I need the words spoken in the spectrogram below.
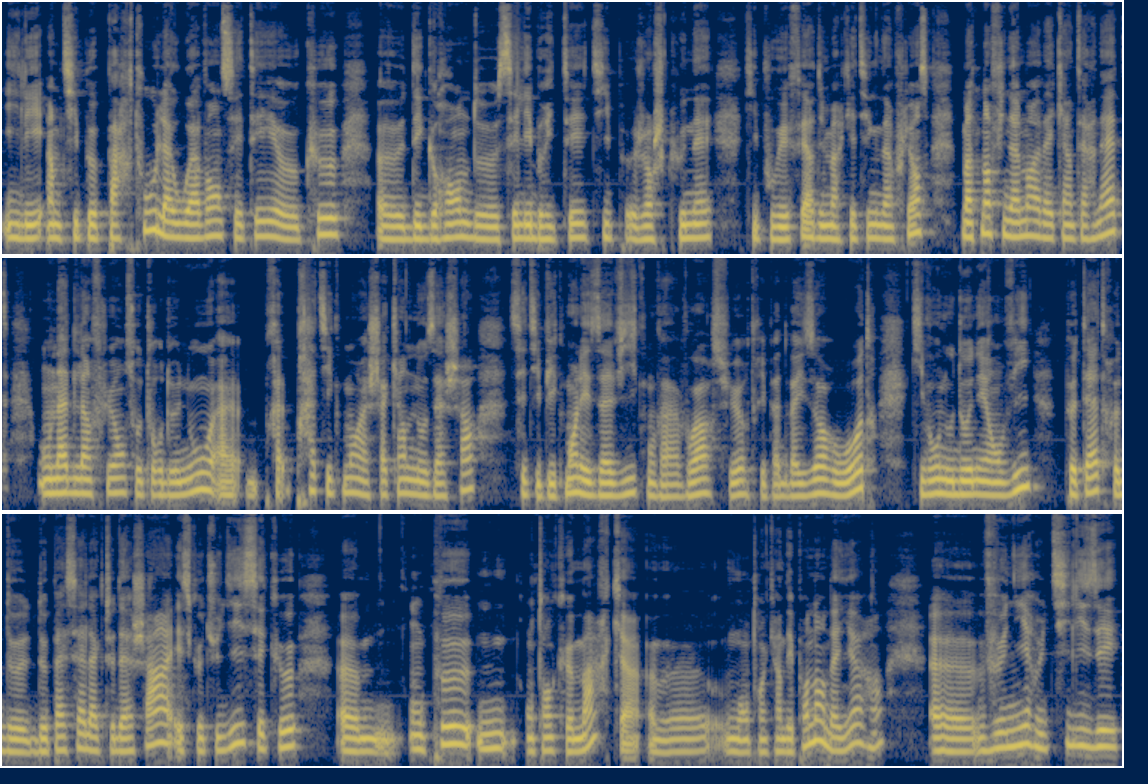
il est un petit peu partout. Là où avant c'était euh, que euh, des grandes célébrités type Georges Clooney qui pouvaient faire du marketing d'influence. Maintenant, finalement, avec Internet, on a de l'influence autour de nous, pratiquement à chacun de nos achats. C'est typiquement les avis qu'on va avoir sur TripAdvisor ou autres qui vont nous donner envie peut-être de, passer à l'acte d'achat. Et ce que tu dis, c'est que euh, on peut, en tant que marque euh, ou en tant qu'indépendant d'ailleurs, hein, euh, venir utiliser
